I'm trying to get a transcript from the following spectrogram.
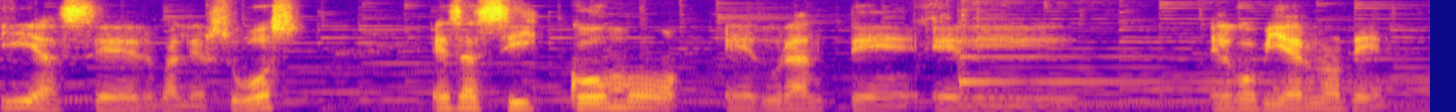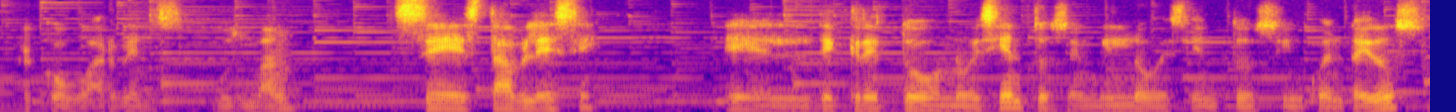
y hacer valer su voz. Es así como eh, durante el gobierno de Jacobo Arbenz Guzmán, se establece el decreto 900 en 1952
